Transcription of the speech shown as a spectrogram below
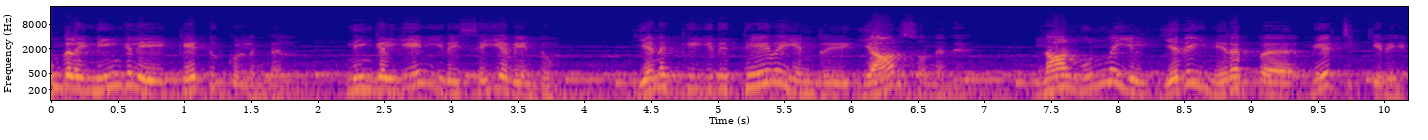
உங்களை நீங்களே கேட்டுக்கொள்ளுங்கள். நீங்கள் ஏன் இதை செய்ய வேண்டும்? எனக்கு இது தேவை என்று யார் சொன்னது? நான் உண்மையில் எதை நிரப்ப முயற்சிக்கிறேன்?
